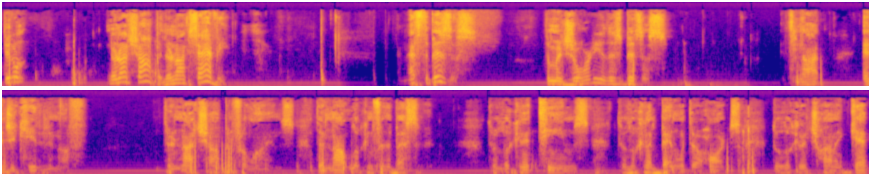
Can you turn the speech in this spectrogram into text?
They don't. They're not shopping. They're not savvy. That's the business. The majority of this business, it's not educated enough They're not shopping for lines. They're not looking for the best of it. They're looking at teams. They're looking at betting with their hearts. They're looking at trying to get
